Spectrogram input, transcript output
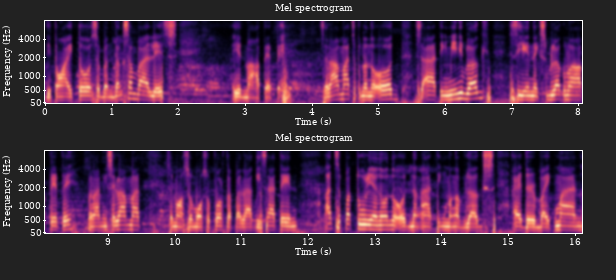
dito nga ito sa bandang Sambales, ayun mga kapepe. Salamat sa panonood sa ating mini vlog. See you next vlog mga kapepe. Maraming salamat sa mga sumusuporta palagi sa atin at sa patuloy na nanonood ng ating mga vlogs either bike man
